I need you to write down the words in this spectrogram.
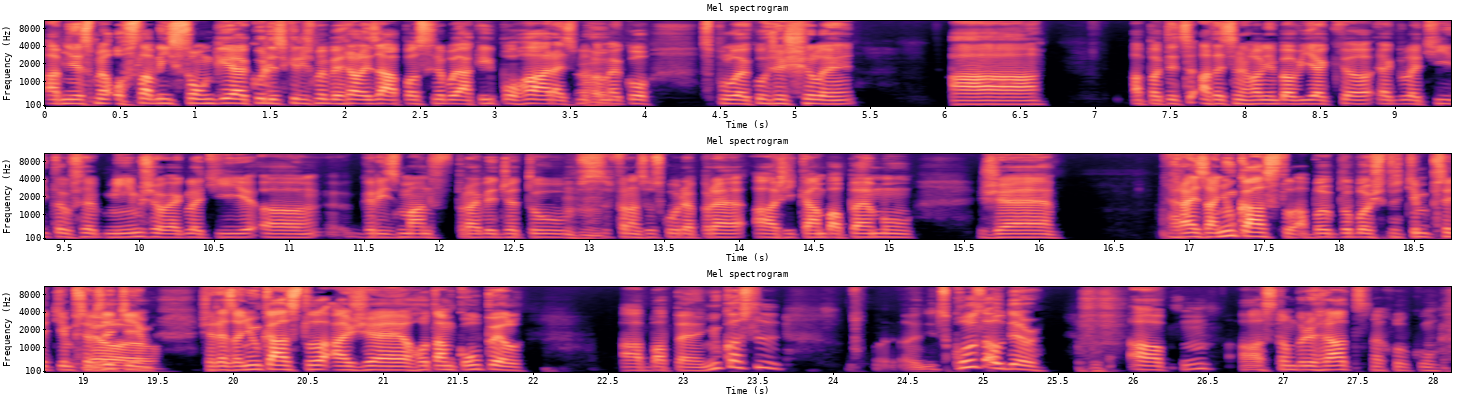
a měli jsme oslavný songy, jako vždycky, když jsme vyhrali zápasy nebo nějaký pohár, a jsme Aha. tam jako spolu jako řešili a a, pak teď, se- a teď se mě hlavně baví, jak, jak letí, to už se mím, že jo, jak letí uh, Griezmann v private jetu Mhm. mm-hmm. s francouzskou repre a říkám Papému, že hraje za Newcastle a to bylo ještě před tím, před tím převzetím, Jo, jo. že hraje za Newcastle a že ho tam koupil. A Bape, Newcastle, it's cold out there. A, hm, a asi tam bude hrát na chvilku.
